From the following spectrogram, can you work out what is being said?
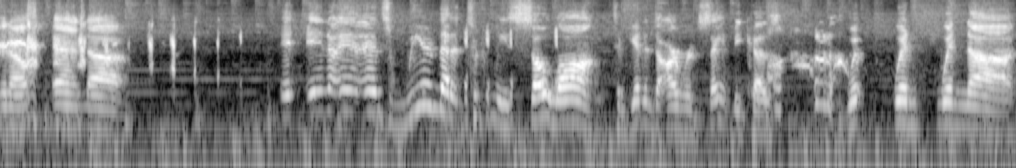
you know, and. Uh, it, it, and it's weird that it took me so long to get into Armored Saint because when when, when uh,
